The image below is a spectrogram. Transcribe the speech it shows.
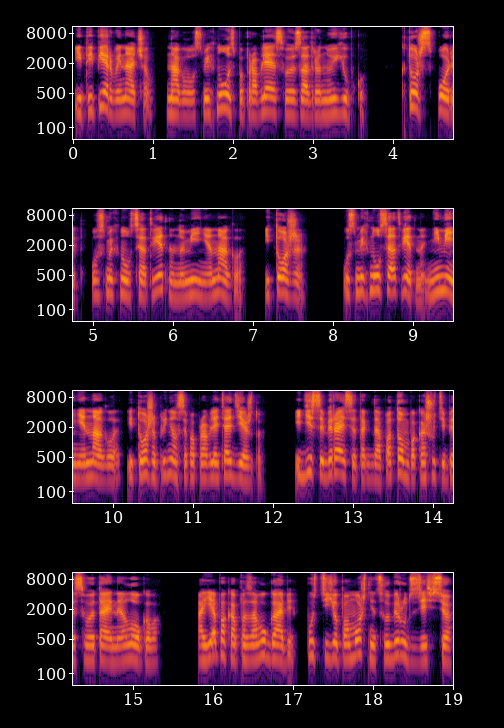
«И ты первый начал», – нагло усмехнулась, поправляя свою задранную юбку. «Кто ж спорит?» – усмехнулся ответно, но менее нагло. «И тоже». Усмехнулся ответно, не менее нагло, и тоже принялся поправлять одежду. «Иди собирайся тогда, потом покажу тебе свое тайное логово. А я пока позову Габи, пусть ее помощницы уберут здесь все».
